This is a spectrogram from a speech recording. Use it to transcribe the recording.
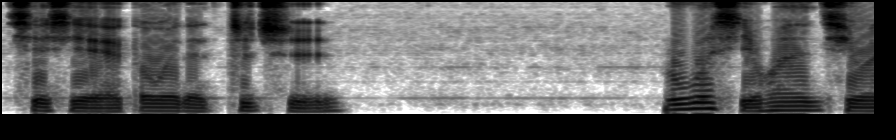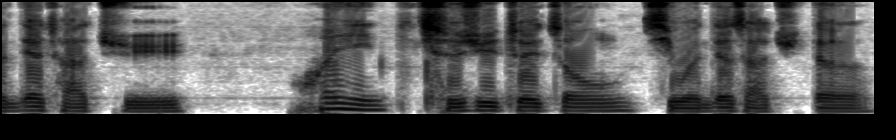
谢谢各位的支持。如果喜欢奇闻调查局，欢迎持续追踪奇闻调查局的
